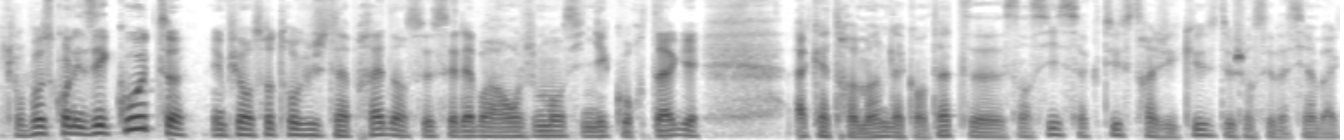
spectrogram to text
Je propose qu'on les écoute et puis on se retrouve juste après dans ce célèbre arrangement signé Courtag à quatre mains de la cantate 106 Actus Tragicus de Jean-Sébastien Bach.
